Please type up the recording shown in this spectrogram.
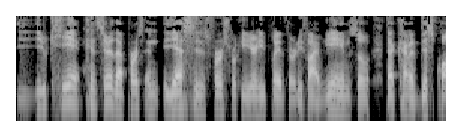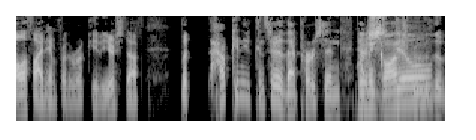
You can't consider that person, and yes, his first rookie year he played 35 games, so that kind of disqualified him for the rookie of the year stuff. But how can you consider that person They're having gone still- through the,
